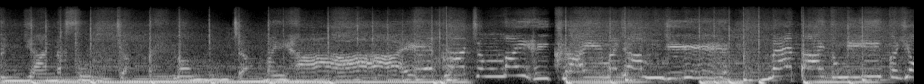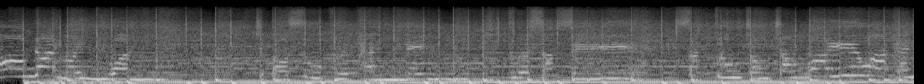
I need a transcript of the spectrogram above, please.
วิญญาณนักสู้จะไม่ล้มจะ จำไว้ว่าแผ่น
